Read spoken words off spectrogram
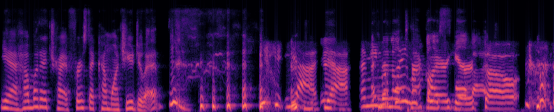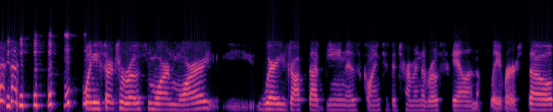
yeah. How about I try it first? I come watch you do it. yeah, yeah. I mean, we're playing with fire here, so when you start to roast more and more, where you drop that bean is going to determine the roast scale and the flavor. So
